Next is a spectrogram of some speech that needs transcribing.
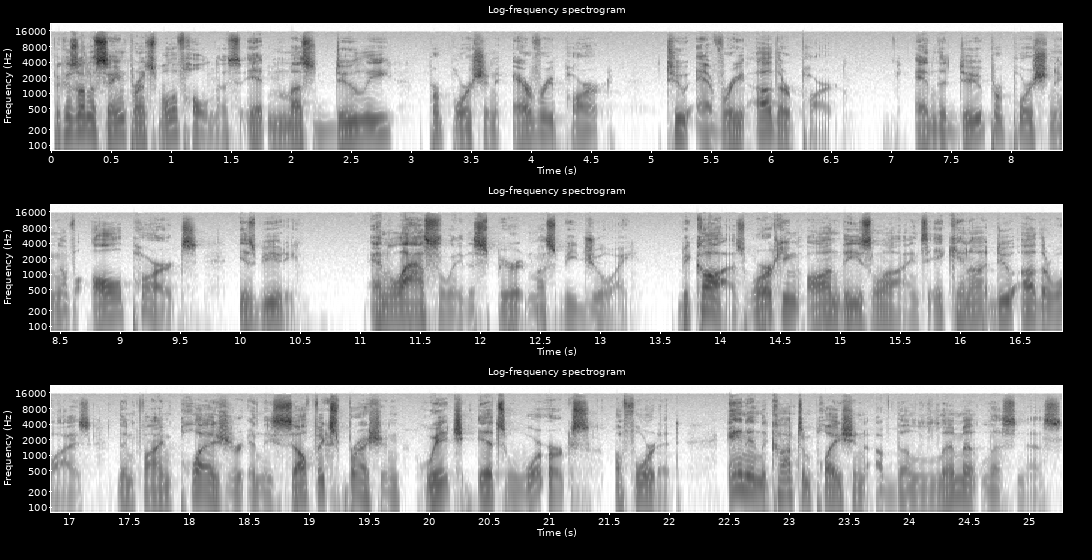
because on the same principle of wholeness, it must duly proportion every part to every other part, and the due proportioning of all parts is beauty. And lastly, the Spirit must be joy. Because, working on these lines, it cannot do otherwise than find pleasure in the self expression which its works afforded, and in the contemplation of the limitlessness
